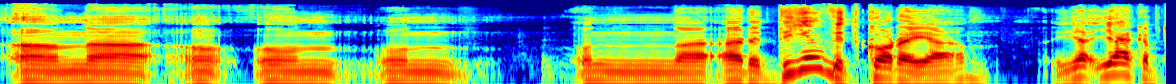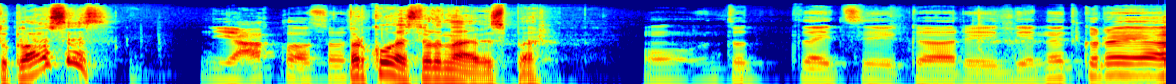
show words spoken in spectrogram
un, uh, un, un, un arī Dienvidkorejā, jā, jā, kā tu klausies? Jā, klausos. Par ko es runāju vispār? Tu teici, ka arī Dienvidkorejā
